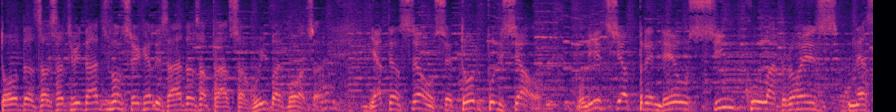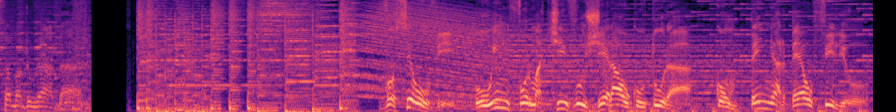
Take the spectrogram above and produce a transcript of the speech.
Todas as atividades vão ser realizadas na Praça Rui Barbosa. E atenção, setor policial. Polícia prendeu cinco ladrões nesta madrugada. Você ouve o Informativo Geral Cultura com Penharbel Filho.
